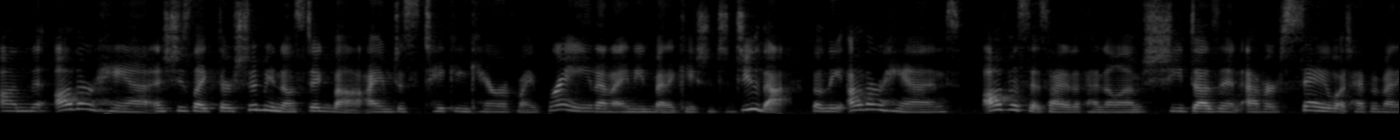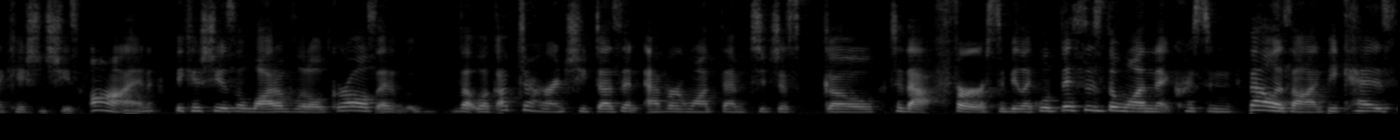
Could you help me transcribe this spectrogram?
on the other hand, and she's like, there should be no stigma. I'm just taking care of my brain and I need medication to do that. But on the other hand, opposite side of the pendulum, she doesn't ever say what type of medication she's on because she has a lot of little girls that look up to her and she doesn't ever want them to just go to that first and be like, well, this is the one that Kristen Bell is on because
